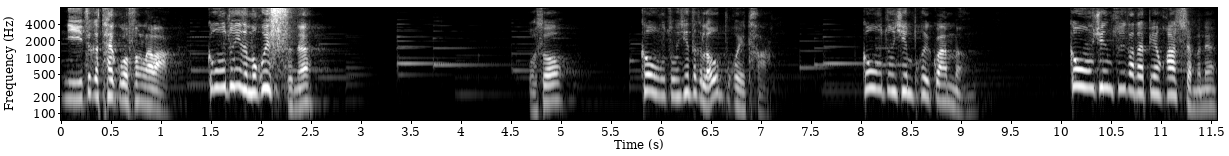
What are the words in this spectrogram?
你这个太过分了吧？购物中心怎么会死呢？”我说：“购物中心这个楼不会塌，购物中心不会关门，购物中心最大的变化是什么呢？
